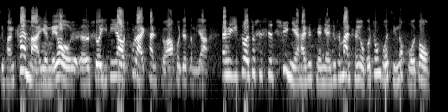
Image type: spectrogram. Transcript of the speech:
喜欢看嘛，也没有呃说一定要出来看球啊或者怎么样。但是一个就是是去年还是前年，就是曼城有个中国行的活动，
